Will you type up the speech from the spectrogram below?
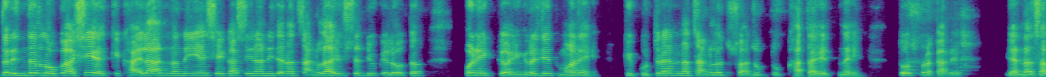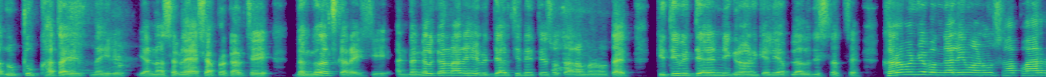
दरिंदर लोक अशी आहेत की खायला अन्न नाहीये शेख हसीनाने त्यांना चांगलं आयुष्य देऊ केलं होतं. पण एक इंग्रजीत म्हण आहे की कुत्र्यांना चांगलं साजूक तूप खाता येत नाही तोच प्रकार आहे. यांना साजूक तूप खाता येत नाहीये. यांना सगळे अशा प्रकारचे दंगलच करायची. आणि दंगल करणारे हे विद्यार्थी नेते स्वतःला म्हणत आहेत किती विद्या यांनी ग्रहण केली आपल्याला दिसतच आहे. खरं म्हणजे बंगाली माणूस हा फार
